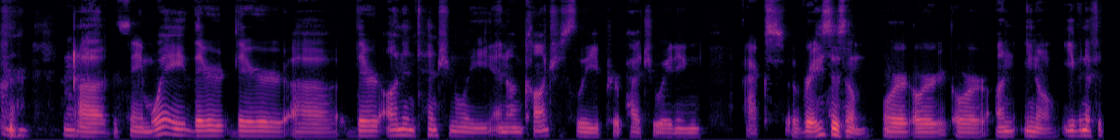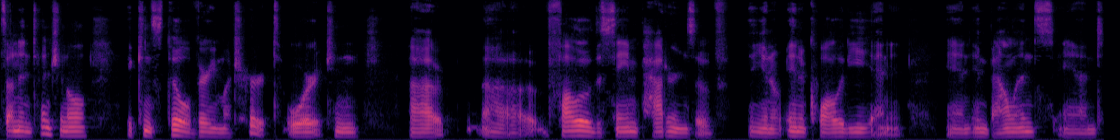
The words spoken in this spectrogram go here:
mm-hmm. uh, the same way. They're they're uh, they're unintentionally and unconsciously perpetuating acts of racism or or or un, you know even if it's unintentional it can still very much hurt or it can uh, uh, follow the same patterns of you know inequality and and imbalance and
